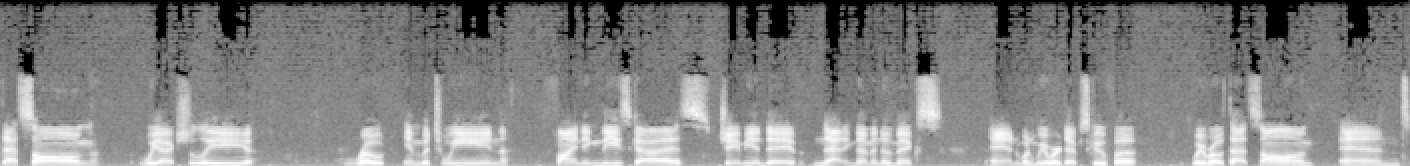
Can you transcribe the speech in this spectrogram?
that song we actually wrote in between finding these guys, Jamie and Dave, and adding them into the mix. And when we were Deb Scoofa, we wrote that song and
